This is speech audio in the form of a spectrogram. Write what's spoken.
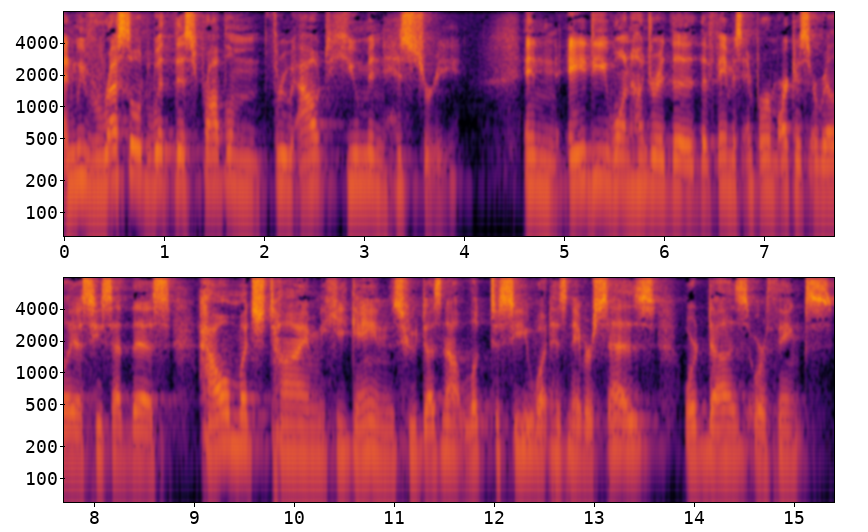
And we've wrestled with this problem throughout human history. In AD 100, the, the famous Emperor Marcus Aurelius, he said this How much time he gains who does not look to see what his neighbor says or does or thinks,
